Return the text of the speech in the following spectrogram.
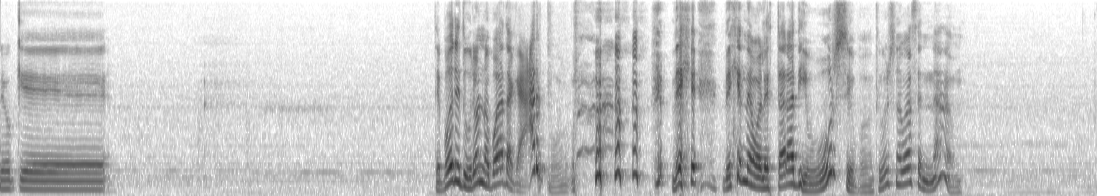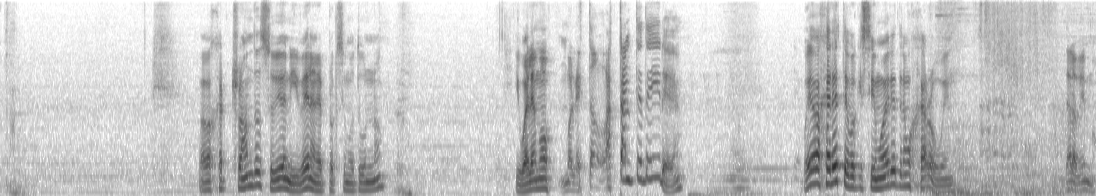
Creo que... Te podre tiburón no puede atacar, po. Deje- dejen de molestar a Tiburcio, po. Tiburcio no puede hacer nada. Va a bajar Trundle, subido de nivel en el próximo turno. Igual hemos molestado bastante, te diré. ¿eh? Voy a bajar este porque si muere tenemos Harrowing. Da lo mismo.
